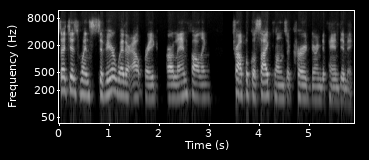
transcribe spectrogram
such as when severe weather outbreak or landfalling tropical cyclones occurred during the pandemic.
